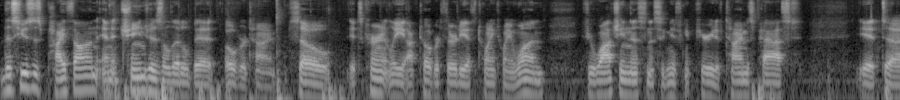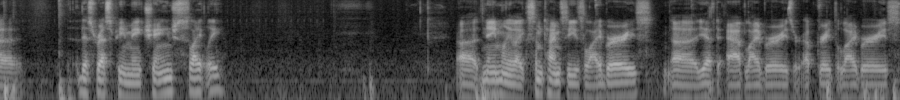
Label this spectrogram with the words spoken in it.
this uses Python and it changes a little bit over time. So it's currently October 30th, 2021. If you're watching this and a significant period of time has passed, it uh, this recipe may change slightly. Uh, namely, like sometimes these libraries, uh, you have to add libraries or upgrade the libraries.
